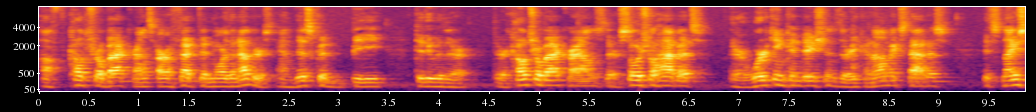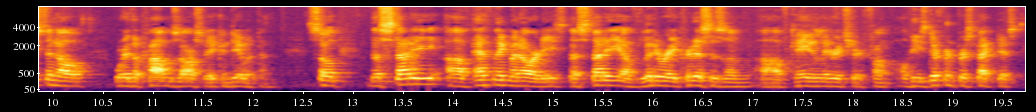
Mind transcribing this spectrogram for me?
of cultural backgrounds are affected more than others, and this could be to do with their, their cultural backgrounds, their social habits, their working conditions, their economic status. It's nice to know where the problems are so you can deal with them. So the study of ethnic minorities, the study of literary criticism of Canadian literature from all these different perspectives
